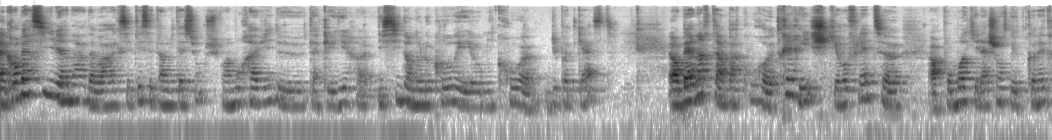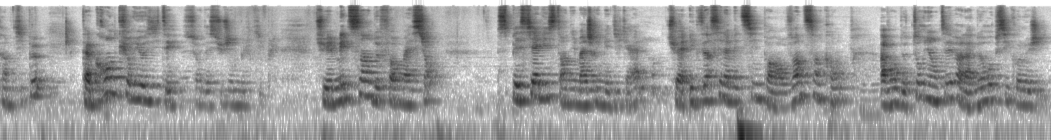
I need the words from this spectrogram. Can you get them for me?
Un grand merci Bernard d'avoir accepté cette invitation. Je suis vraiment ravie de t'accueillir euh, ici dans nos locaux et au micro euh, du podcast. Alors Bernard, tu as un parcours euh, très riche qui reflète, alors pour moi qui ai la chance de te connaître un petit peu, ta grande curiosité sur des sujets multiples. Tu es médecin de formation, spécialiste en imagerie médicale. Tu as exercé la médecine pendant 25 ans avant de t'orienter vers la neuropsychologie.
